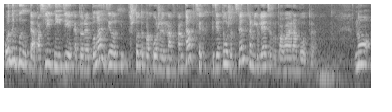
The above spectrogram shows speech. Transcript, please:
Он и был, да, последняя идея, которая была, сделать что-то похожее на ВКонтакте, где тоже центром является групповая работа. Но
